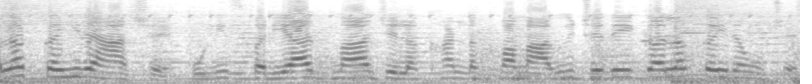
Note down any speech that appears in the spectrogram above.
અલગ કહી રહ્યા છે. પોલીસ ફરિયાદમાં જે લખાણ લખવામાં આવ્યું છે તે એક અલગ કહી રહ્યું છે.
